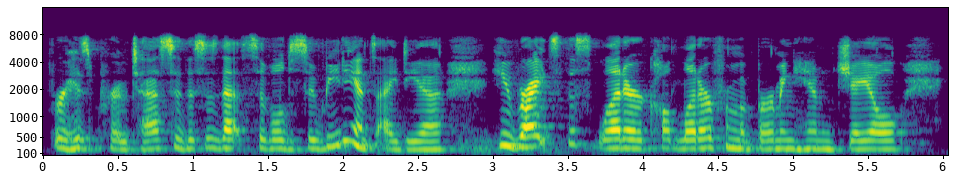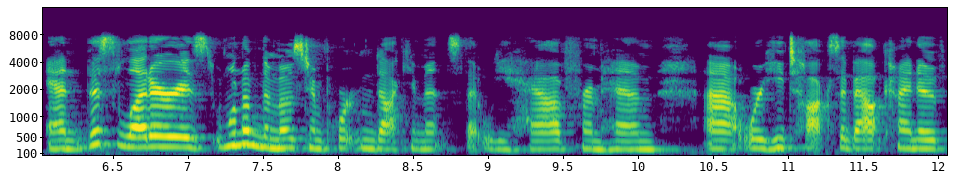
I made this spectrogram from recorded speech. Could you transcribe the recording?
for his protest, so this is that civil disobedience idea, he writes this letter called Letter from a Birmingham Jail. And this letter is one of the most important documents that we have from him, uh, where he talks about kind of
